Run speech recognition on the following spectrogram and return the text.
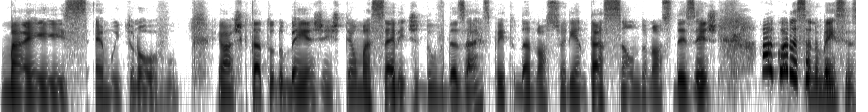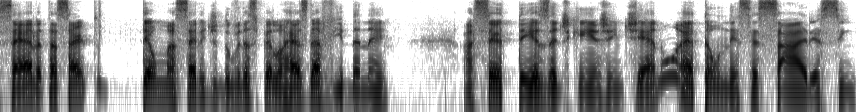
mas é muito novo. Eu acho que tá tudo bem a gente ter uma série de dúvidas a respeito da nossa orientação, do nosso desejo. Agora, sendo bem sincera, tá certo ter uma série de dúvidas pelo resto da vida, né? A certeza de quem a gente é não é tão necessária assim.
